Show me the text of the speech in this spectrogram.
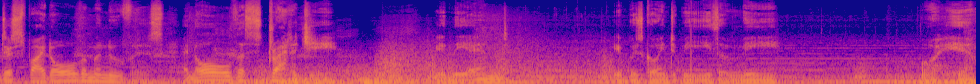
And despite all the maneuvers and all the strategy, in the end, it was going to be either me or him.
